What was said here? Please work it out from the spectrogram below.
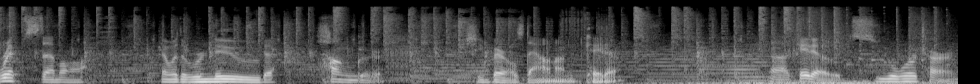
rips them off, and with a renewed hunger, she barrels down on Kato. Uh, Kato, it's your turn.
